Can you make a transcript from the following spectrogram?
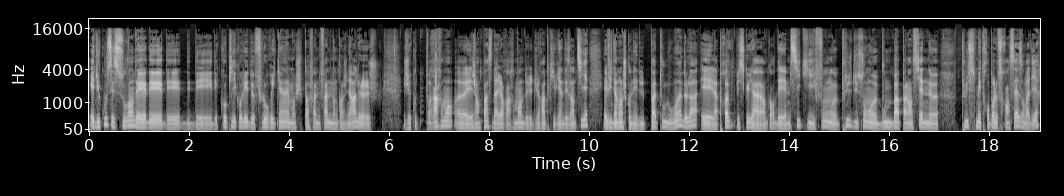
Et du coup, c'est souvent des, des, des, des, des copier-coller de floricains, et moi je suis pas fan fan, donc en général j'écoute rarement, euh, et j'en passe d'ailleurs rarement du rap qui vient des Antilles. Évidemment, je connais pas tout loin de là, et la preuve, puisqu'il y a encore des MC qui font plus du son boom bap à l'ancienne plus métropole française, on va dire.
